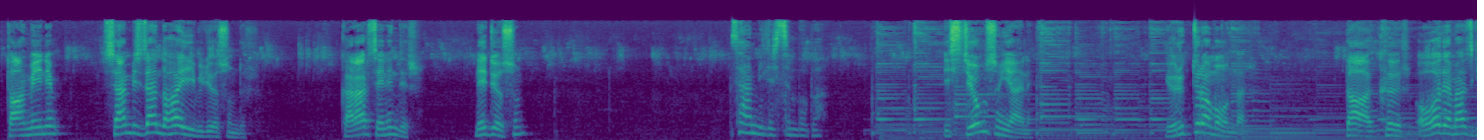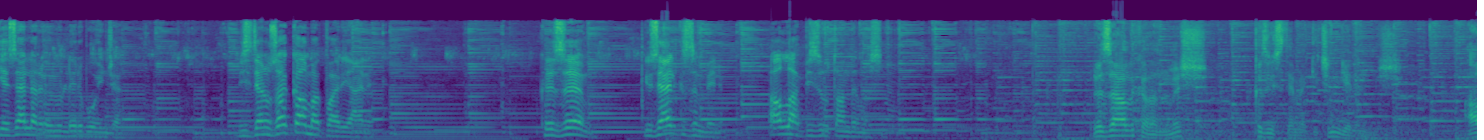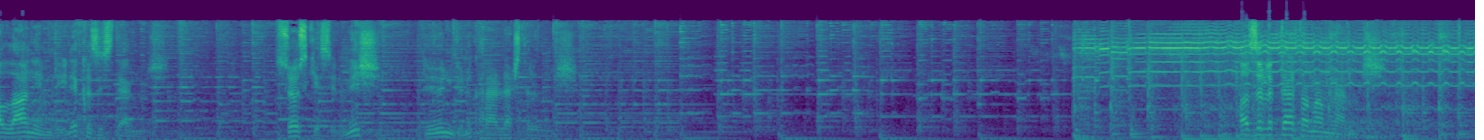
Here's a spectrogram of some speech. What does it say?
Tahminim sen bizden daha iyi biliyorsundur. Karar senindir. Ne diyorsun? Sen bilirsin baba. İstiyor musun yani? Yörüktür ama onlar. Dağ, kır, ova demez gezerler ömürleri boyunca. Bizden uzak kalmak var yani. Kızım, güzel kızım benim. Allah bizi utandırmasın. Rızalık alınmış, kız istemek için gelinmiş. Allah'ın emriyle kız istenmiş. Söz kesilmiş, düğün günü kararlaştırılmış. Hazırlıklar tamamlanmış.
